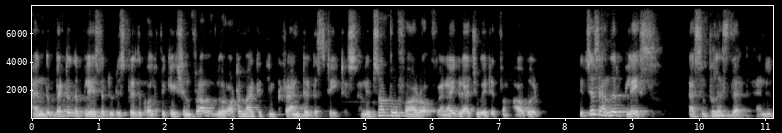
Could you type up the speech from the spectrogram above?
And the better the place that you display the qualification from, you're automatically granted a status. And it's not too far off. When I graduated from Harvard, it's just another place. As simple as that. And it,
